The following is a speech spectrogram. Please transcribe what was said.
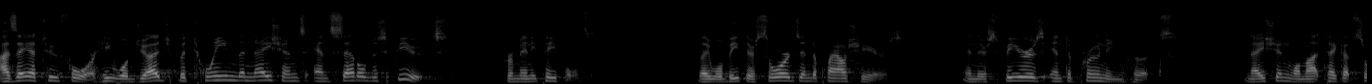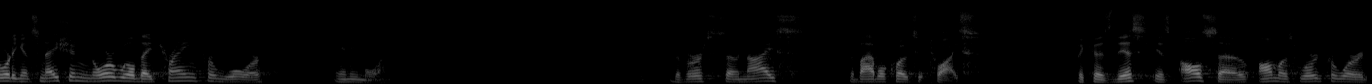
Isaiah 2 4, he will judge between the nations and settle disputes for many peoples. They will beat their swords into plowshares and their spears into pruning hooks. Nation will not take up sword against nation, nor will they train for war anymore. The verse so nice, the Bible quotes it twice because this is also almost word for word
